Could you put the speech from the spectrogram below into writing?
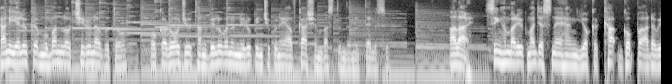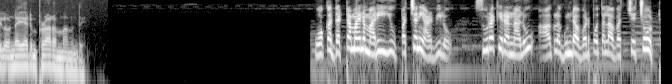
కానీ ఎలుక ముబంలో చిరునవ్వుతో ఒక రోజు తన విలువను నిరూపించుకునే అవకాశం వస్తుందని తెలుసు. అలా సింహం మరియు మధ్య స్నేహం యొక్క కప్ గొప్ప అడవిలో నేయడం ప్రారంభమైంది. ఒక దట్టమైన మరియు పచ్చని అడవిలో సూర్యకిరణాలు ఆకుల గుండా వడిపోతలా వచ్చే చోట్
